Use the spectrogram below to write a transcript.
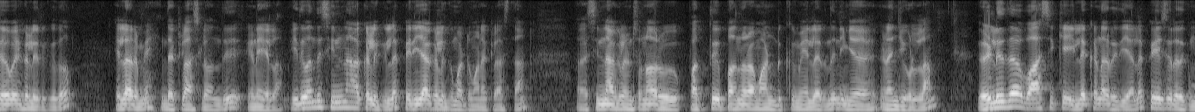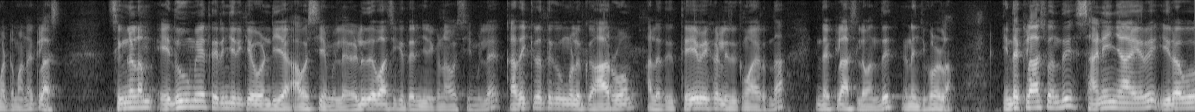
தேவைகள் இருக்குதோ எல்லாருமே இந்த கிளாஸில் வந்து இணையலாம். இது வந்து சின்ன ஆக்களுக்கு இல்லை பெரிய ஆக்களுக்கு மட்டுமான கிளாஸ் தான். சின்ன ஆக்கள்னு சொன்னால் ஒரு பத்து பதினோராம் ஆண்டுக்கு மேலேருந்து நீங்கள் இணைஞ்சு கொள்ளலாம். எழுத வாசிக்க இலக்கண ரீதியால் பேசுகிறதுக்கு மட்டுமான கிளாஸ் சிங்களம் எதுவுமே தெரிஞ்சிருக்க வேண்டிய அவசியம் இல்லை எழுத வாசிக்க தெரிஞ்சிருக்கணும் அவசியம் இல்லை கதைக்கிறதுக்கு உங்களுக்கு ஆர்வம் அல்லது தேவைகள் இருக்குமா இருந்தால் இந்த கிளாஸில் வந்து இணைஞ்சு கொள்ளலாம். இந்த கிளாஸ் வந்து சனி ஞாயிறு இரவு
